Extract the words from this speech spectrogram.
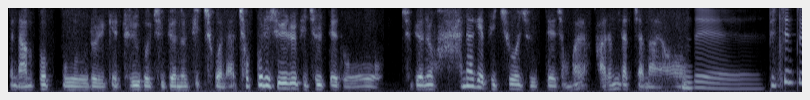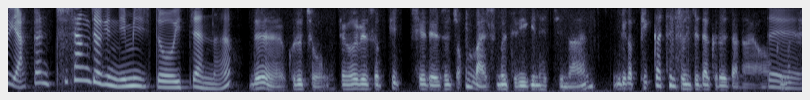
남법부를 이렇게 들고 주변을 비추거나 촛불이 주위를 비출 때도 주변을 환하게 비추어 줄 때 정말 아름답잖아요. 네. 빛은 또 약간 추상적인 이미지도 있지 않나요? 네, 그렇죠. 제가 그래서 빛에 대해서 조금 말씀을 드리긴 했지만 우리가 빛 같은 존재다 그러잖아요. 네.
